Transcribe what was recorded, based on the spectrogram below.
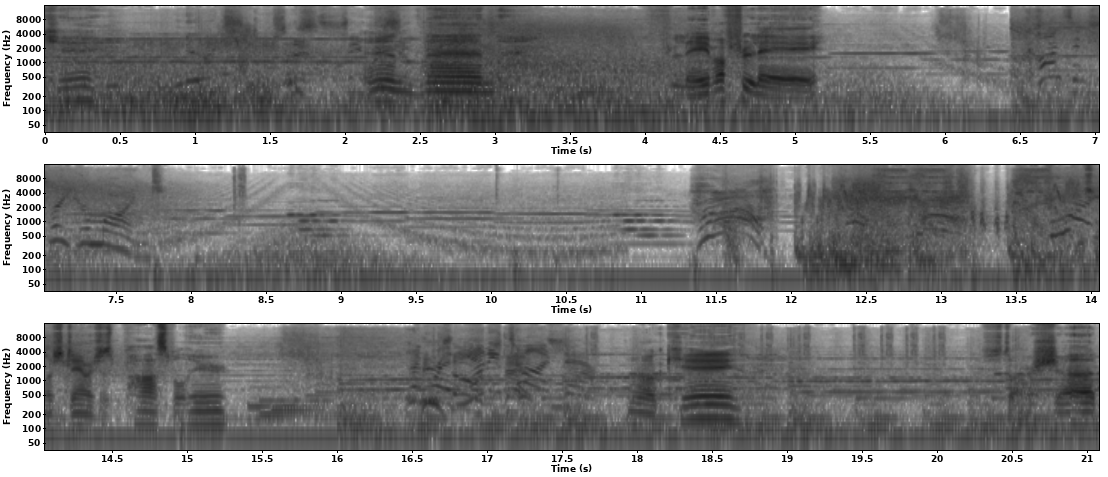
Okay. And then Flavor Flay. Concentrate your mind. Do as much damage as possible here. I'm ready anytime now! Okay. Star shot.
